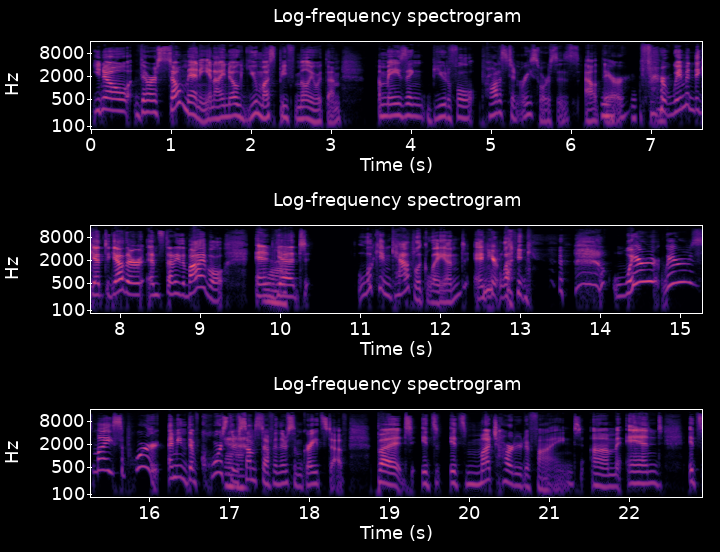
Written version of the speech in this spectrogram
you know, there are so many, and I know you must be familiar with them. Amazing, beautiful Protestant resources out there mm-hmm. for women to get together and study the Bible. And yeah. yet, look in Catholic land, and you're like, where where's my support i mean of course yeah. there's some stuff and there's some great stuff but it's it's much harder to find um and it's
